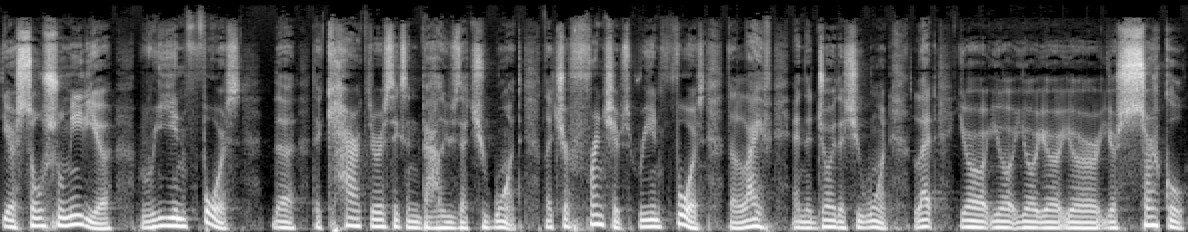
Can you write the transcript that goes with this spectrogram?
your social media reinforce the, the characteristics and values that you want. Let your friendships reinforce the life and the joy that you want. Let your your your your your your circle,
